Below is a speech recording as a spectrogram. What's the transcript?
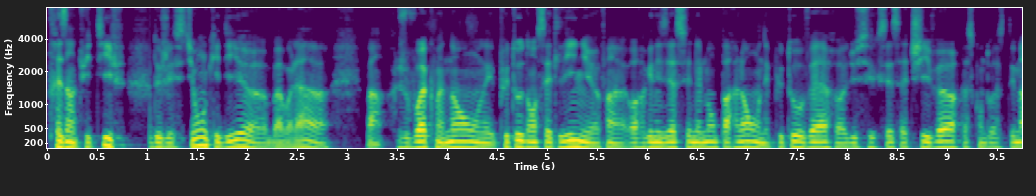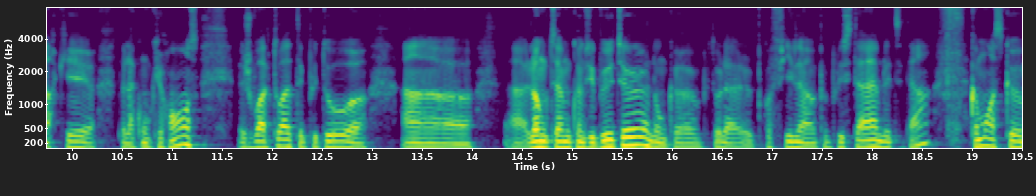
très intuitif de gestion qui dit euh, bah voilà ben, je vois que maintenant on est plutôt dans cette ligne enfin organisationnellement parlant on est plutôt vers euh, du success achiever parce qu'on doit se démarquer euh, de la concurrence. Je vois que toi tu es plutôt un, long term contributor donc plutôt le profil un peu plus stable etc comment est-ce que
